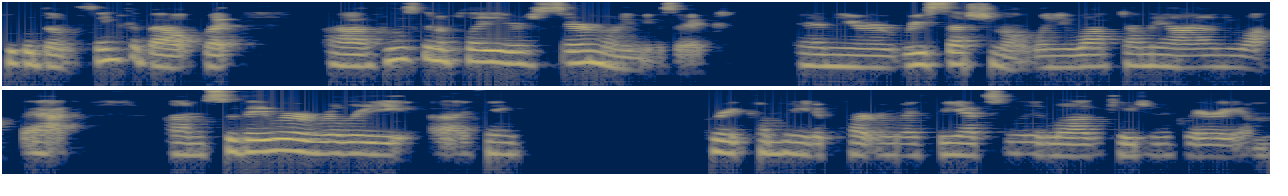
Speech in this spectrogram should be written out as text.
people don't think about. But uh, who's going to play your ceremony music? and your recessional when you walk down the aisle and you walk back. Um, so they were a really, uh, I think, great company to partner with. We absolutely love Cajun Aquarium.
